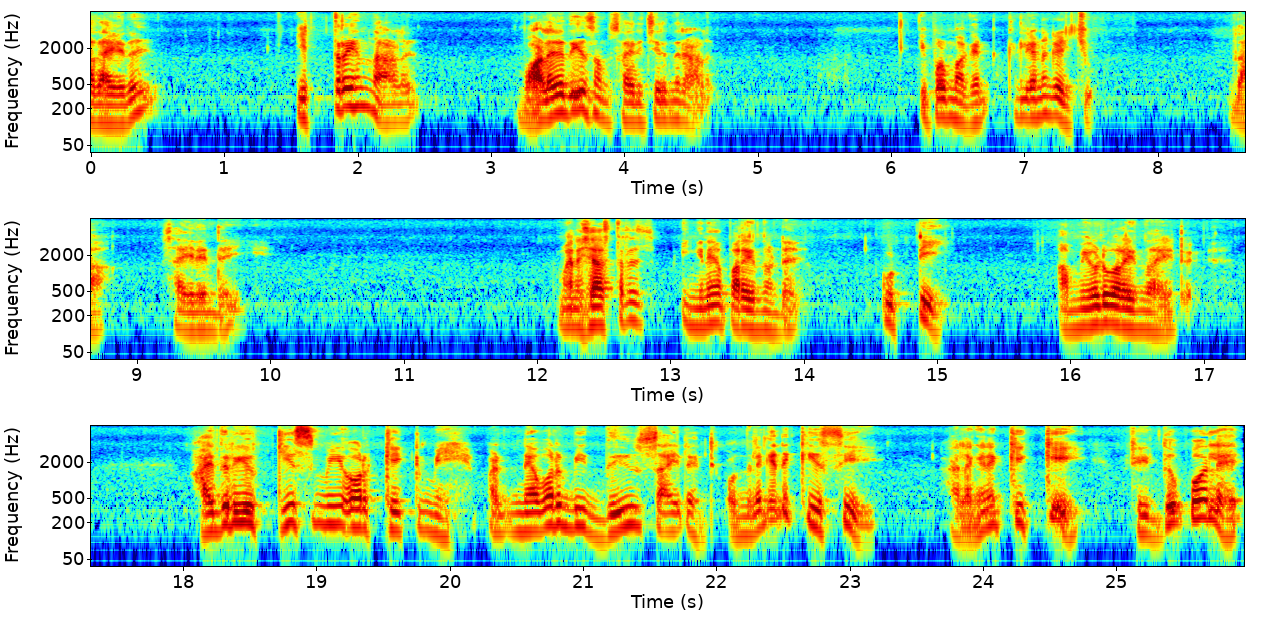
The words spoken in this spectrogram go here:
അതായത് ഇത്രയും നാൾ വളരെയധികം സംസാരിച്ചിരുന്ന ഒരാൾ ഇപ്പോൾ മകൻ കല്യാണം കഴിച്ചു. ദാ സൈലന്റായി മനഃശാസ്ത്ര ഇങ്ങനെ പറയുന്നുണ്ട്. കുട്ടി അമ്മയോട് പറയുന്നതായിട്ട് either you kiss me or kick me but never be the silent ഒന്നില്ലെങ്കിൽ എന്നെ കിസ് ചെയ് അല്ലെങ്കിൽ കിക്ക് പക്ഷെ ഇതുപോലെ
